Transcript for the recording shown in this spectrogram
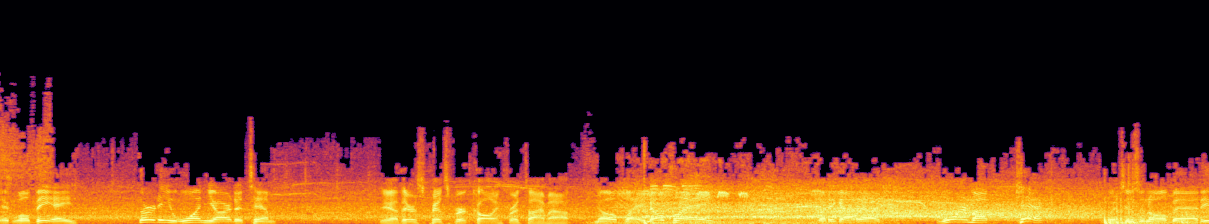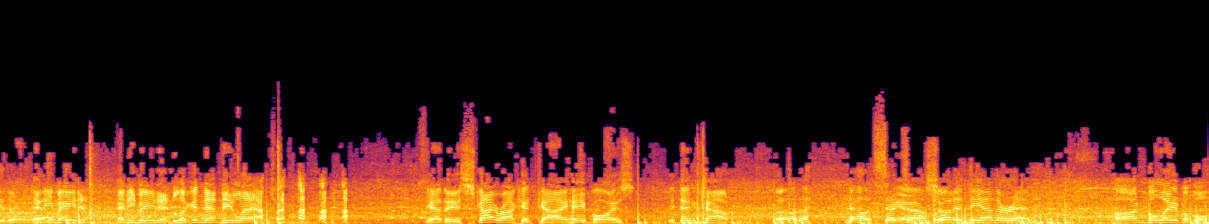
It will be a 31 yard attempt. Yeah, there's Pittsburgh calling for a timeout. No play, no play. But he got a warm up kick, which isn't all bad either. And he made it. And he made it. Look at Nedney laugh. yeah, the skyrocket guy. Hey, boys, it didn't count. Well, that, now it sets off one at the other end. Unbelievable.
